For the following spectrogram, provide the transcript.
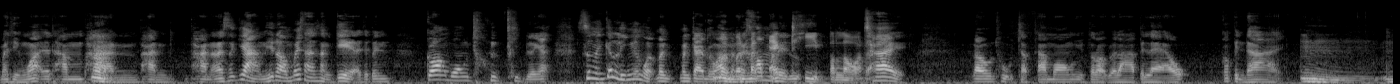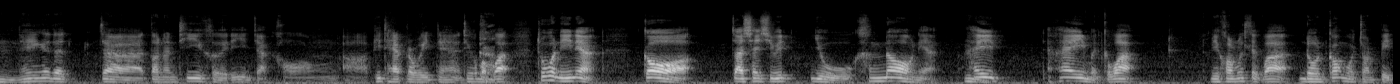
หมายถึงว่าจะทำผ่านผ่านผ่านอะไรสักอย่างที่เราไม่ทันสังเกต อาจจะเป็นกล้องวงจรปิดอะไรเงี้ย ซึ่งมันก็ลิงก์กันหมดมันมันกลายเป็นเหว่ามือนมันมันมันเข้าแอมาคในทีฟตลอดอะใช่ เราถูกจับตามองอยู่ตลอดเวลาไปแล้ว ก็เป็นได้ อืม อืมนี่ก็จะจะตอนนั้นที่เคยได้ยินจากของอาพี่แท็บประวิทย์นะฮะที่เขาบอครักบว่า ทุกวันนี้เนี่ยก็จะใช้ชีวิตอยู่ข้างนอกเนี่ยอืมให้ให้เหมือนกับว่า มีความรู้สึกว่าโดนกล้องวงจรปิด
